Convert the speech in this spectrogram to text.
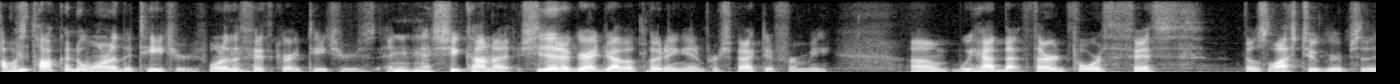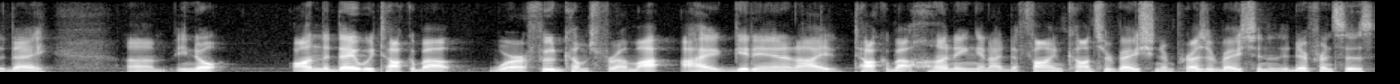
I was talking to one of the teachers, one of the fifth grade teachers, and, and she kind of she did a great job of putting it in perspective for me. Um, we had that third, fourth, fifth, those last two groups of the day. Um, you know, on the day we talk about where our food comes from, I, I get in and I talk about hunting and I define conservation and preservation and the differences.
